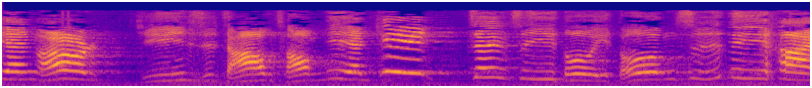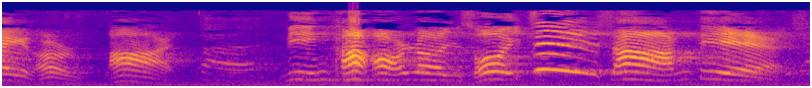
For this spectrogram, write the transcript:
婚燕儿，今日早朝面君，真是一对懂事的孩儿。来，命他二人随之上殿。是，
